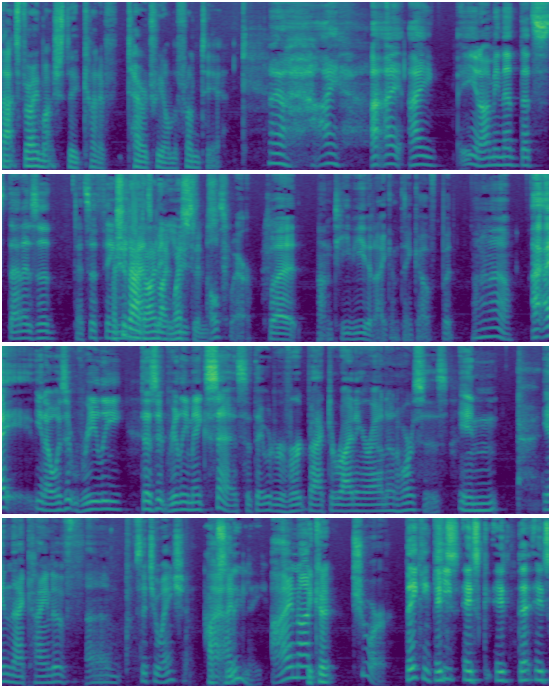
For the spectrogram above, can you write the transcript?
that's very much the kind of territory on the frontier Uh, I, I, I, you know, I mean that that's that is a that's a thing. I should that add, I like westerns. elsewhere, but on TV that I can think of. But I don't know. I, I, you know, is it really? Does it really make sense that they would revert back to riding around on horses in in that kind of um, situation? Absolutely I, am not because sure they can keep. it's it's it, it's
